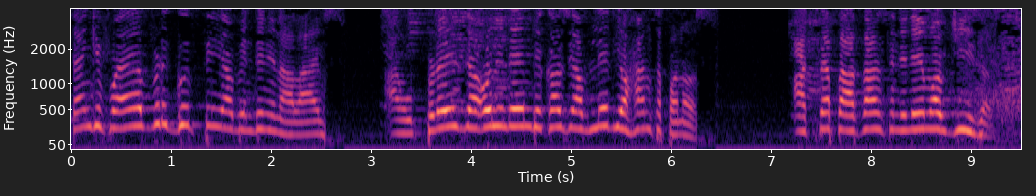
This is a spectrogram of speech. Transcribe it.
thank you for every good thing you have been doing in our lives. And we praise your holy name because you have laid your hands upon us. Accept our thanks in the name of Jesus.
